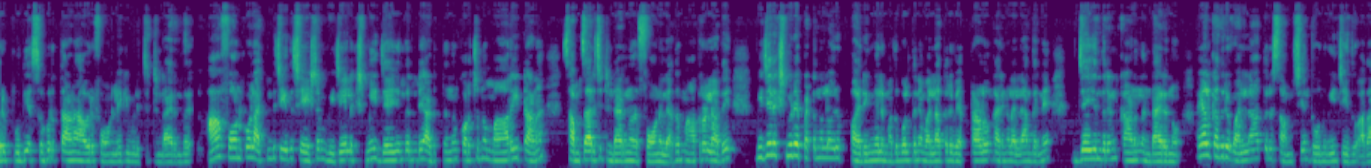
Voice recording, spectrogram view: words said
ഒരു പുതിയ സുഹൃത്താണ് ആ ഒരു ഫോണിലേക്ക് വിളിച്ചിട്ടുണ്ടായിരുന്നത്. ആ ഫോൺ കോൾ അറ്റൻഡ് ചെയ്ത ശേഷം വിജയലക്ഷ്മി ജയചന്ദ്രന്റെ അടുത്ത് നിന്നും കുറച്ചൊന്ന് മാറിയിട്ടാണ് സംസാരിച്ചിട്ടുണ്ടായിരുന്നത് ഫോണിൽ അത് മാത്രമല്ലാതെ വിജയലക്ഷ്മിയുടെ പെട്ടെന്നുള്ള ഒരു പരിങ്ങലും അതുപോലെ തന്നെ വല്ലാത്തൊരു വെപ്രാളവും കാര്യങ്ങളെല്ലാം തന്നെ ജയചന്ദ്രൻ കാണുന്നുണ്ടായിരുന്നു. അയാൾക്ക് അതൊരു വല്ലാത്തൊരു സംശയം തോന്നുകയും ചെയ്തു. അതായത്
